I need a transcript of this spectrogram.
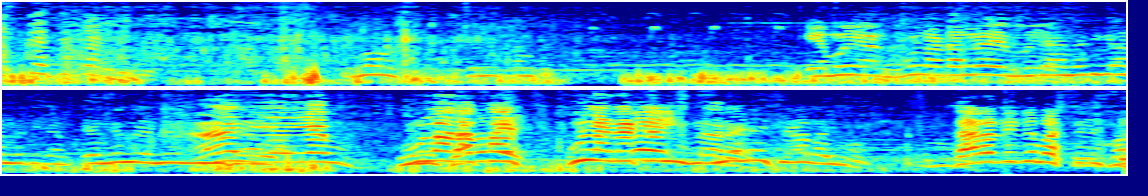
আস্তে আস্তে টান দিবি সারা মাস্টি দিছে।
